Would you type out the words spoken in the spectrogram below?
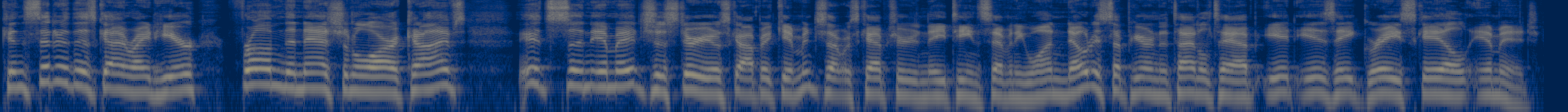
consider this guy right here from the National Archives. It's an image, a stereoscopic image that was captured in 1871. Notice up here in the title tab, it is a grayscale image.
